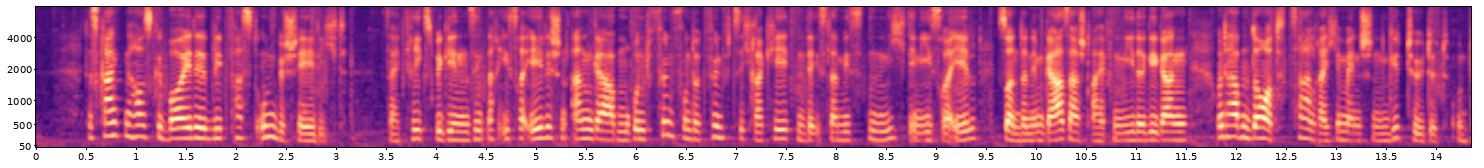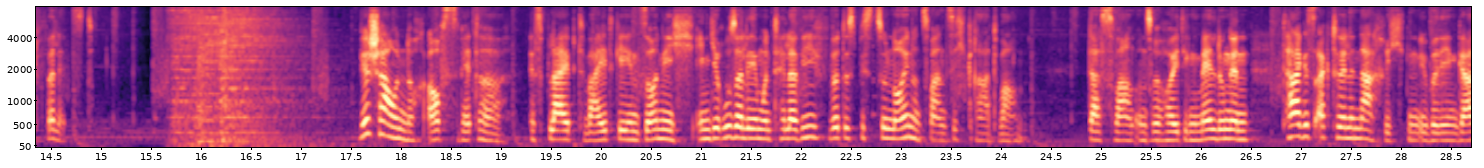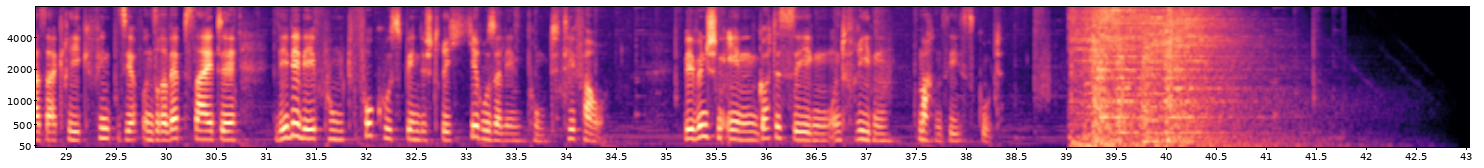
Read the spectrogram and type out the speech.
Das Krankenhausgebäude blieb fast unbeschädigt. Seit Kriegsbeginn sind nach israelischen Angaben rund 550 Raketen der Islamisten nicht in Israel, sondern im Gazastreifen niedergegangen und haben dort zahlreiche Menschen getötet und verletzt. Wir schauen noch aufs Wetter. Es bleibt weitgehend sonnig. In Jerusalem und Tel Aviv wird es bis zu 29 Grad warm. Das waren unsere heutigen Meldungen. Tagesaktuelle Nachrichten über den Gaza-Krieg finden Sie auf unserer Webseite www.fokus-jerusalem.tv. Wir wünschen Ihnen Gottes Segen und Frieden. Machen Sie es gut.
